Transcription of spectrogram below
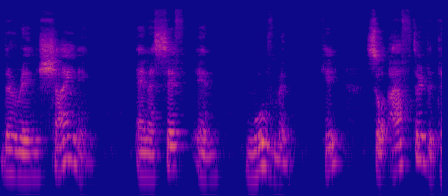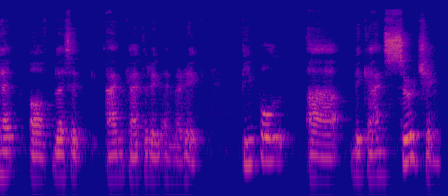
the ring shining and as if in movement. Okay, so after the death of Blessed Anne Catherine Emmerich, people uh, began searching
